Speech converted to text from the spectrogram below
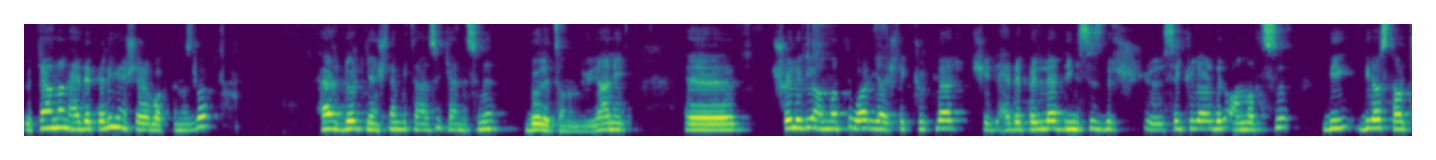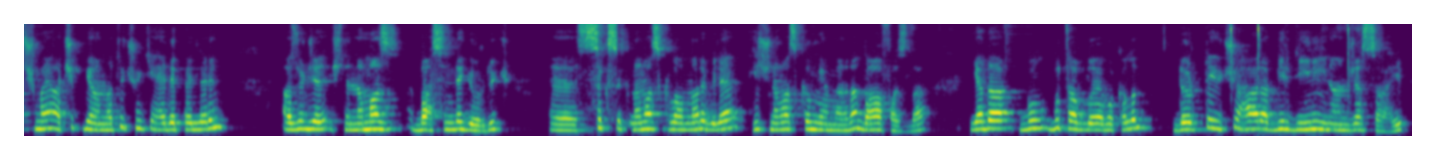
Öte yandan HDP'li gençlere baktığınızda her dört gençten bir tanesi kendisini böyle tanımlıyor. Yani e, şöyle bir anlatı var ya işte Kürtler, şey, HDP'liler dinsizdir, e, sekülerdir anlatısı bir biraz tartışmaya açık bir anlatı. Çünkü HDP'lilerin az önce işte namaz bahsinde gördük. E, sık sık namaz kılanları bile hiç namaz kılmayanlardan daha fazla. Ya da bu, bu tabloya bakalım. Dörtte üçü hala bir dini inanca sahip.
